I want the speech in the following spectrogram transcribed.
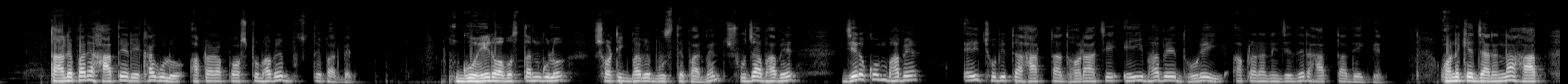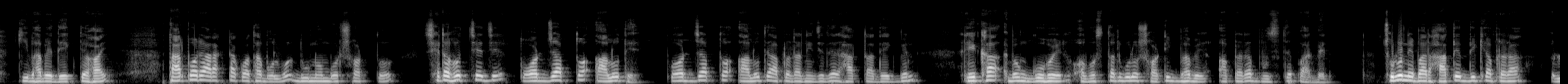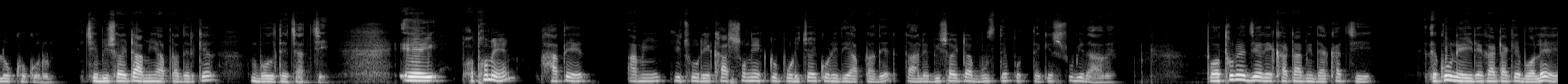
তাহলে পারে হাতের রেখাগুলো আপনারা স্পষ্টভাবে বুঝতে পারবেন। গ্রহের অবস্থানগুলো সঠিকভাবে বুঝতে পারবেন। সোজাভাবে, যেরকমভাবে এই ছবিতে হাতটা ধরা আছে, এইভাবে ধরেই আপনারা নিজেদের হাতটা দেখবেন। অনেকে জানেন না হাত কীভাবে দেখতে হয়। তারপরে আর একটা কথা বলব, দু নম্বর শর্ত, সেটা হচ্ছে যে পর্যাপ্ত আলোতে পর্যাপ্ত আলোতে আপনারা নিজেদের হাতটা দেখবেন। রেখা এবং গ্রহের অবস্থানগুলো সঠিকভাবে আপনারা বুঝতে পারবেন। চলুন এবার হাতের দিকে আপনারা লক্ষ্য করুন। যে বিষয়টা আমি আপনাদেরকে বলতে চাচ্ছি। এই প্রথমে হাতের আমি কিছু রেখার সঙ্গে একটু পরিচয় করে দিই আপনাদের, তাহলে বিষয়টা বুঝতে প্রত্যেকের সুবিধা হবে। প্রথমে যে রেখাটা আমি দেখাচ্ছি, দেখুন এই রেখাটাকে বলে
